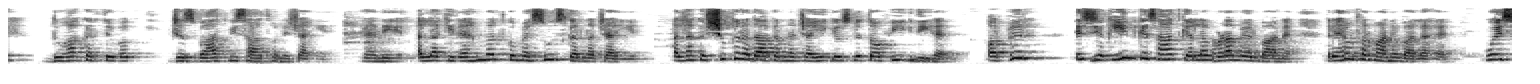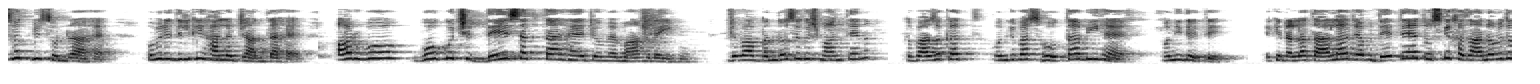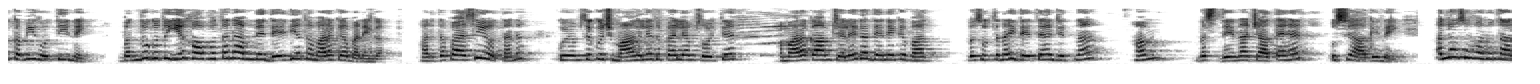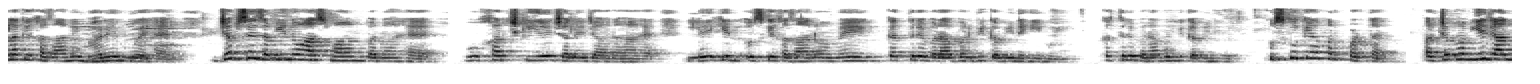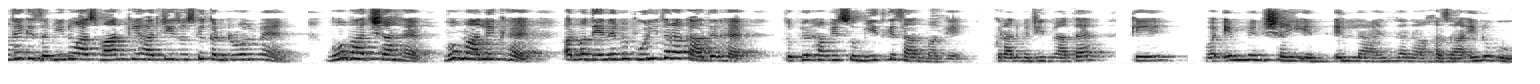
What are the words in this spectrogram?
दुआ करते वक्त जज्बात भी साथ होने चाहिए। यानी अल्लाह की रहमत को महसूस करना चाहिए, अल्लाह का शुक्र अदा करना चाहिए कि उसने तौफीक दी है। और फिर इस यकीन के साथ कि अल्लाह बड़ा मेहरबान है, रहम फरमाने वाला है, वो इस वक्त भी सुन रहा है, वो मेरे दिल की हालत जानता है, और वो वो कुछ दे सकता है जो मैं मांग रही हूँ। जब आप बंदों से कुछ मांगते हैं ना तो बाजुकत उनके पास होता भी है वो नहीं देते। लेकिन अल्लाह ताला जब देते हैं तो उसके खजानों में तो कमी होती ही नहीं। बंदों को तो ये खौफ होता ना, हमने दे दिया तो हमारा क्या बनेगा? हर दफ़ा ऐसे ही होता ना, कोई हमसे कुछ मांग ले तो पहले हम सोचते हैं, हमारा काम चलेगा देने के बाद। बस उतना ही देते हैं जितना हम बस देना चाहते हैं, उससे आगे नहीं। अल्लाह सुबहान तला के खजाने भरे हुए हैं। जब से ज़मीन आसमान बना है, वो खर्च किए चले जा रहा है, लेकिन उसके खजानों में कतरे बराबर भी कमी नहीं हुई। कतरे बराबर भी कमी नहीं हुई उसको क्या फ़र्क पड़ता है? और जब हम ये जानते हैं कि ज़मीन आसमान की हर चीज़ उसके कंट्रोल में है, वो बादशाह है, वो मालिक है, और वो देने में पूरी तरह कादिर है तो फिर हम इस उम्मीद के साथ मांगे कुरान मजीद में आता है कि वह इमिन शईन खजा इनहू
